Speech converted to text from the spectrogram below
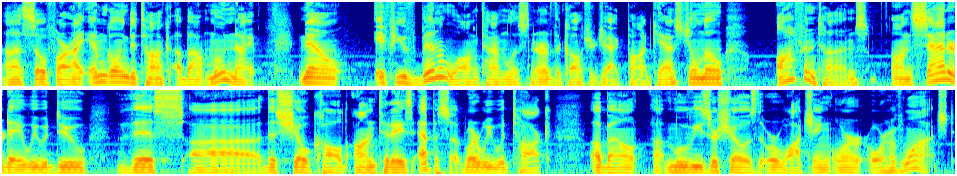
uh, so far. I am going to talk about Moon Knight. Now, if you've been a long-time listener of the Culture Jacked podcast, you'll know oftentimes on Saturday we would do this uh, this show called On Today's Episode, where we would talk about uh, movies or shows that we're watching or or have watched.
